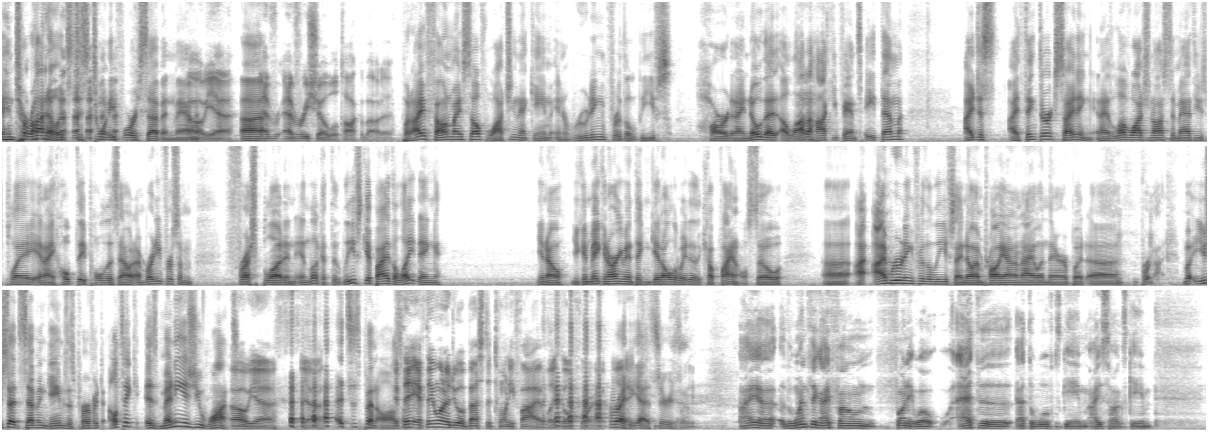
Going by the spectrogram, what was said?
In Toronto, it's just 24 7, man. Oh yeah. Uh, every, every show will talk about it. But I found myself watching that game and rooting for the Leafs hard. And I know that a lot of hockey fans hate them. I just I think they're exciting, and I love watching Auston Matthews play, and I hope they pull this out. I'm ready for some fresh blood. And, and look, if the Leafs get by the Lightning, you know, you can make an argument they can get all the way to the Cup final. So uh, I, I'm rooting for the Leafs. I know I'm probably on an island there, but uh, br- but you said seven games is perfect. I'll take as many as you want. Oh yeah, yeah. it's just been awesome. if they if they want to do a best of twenty five, like go for it. right? Like, Yeah, seriously. I uh, the one thing I found funny, well, at the at the Wolves game, Ice Hogs game,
